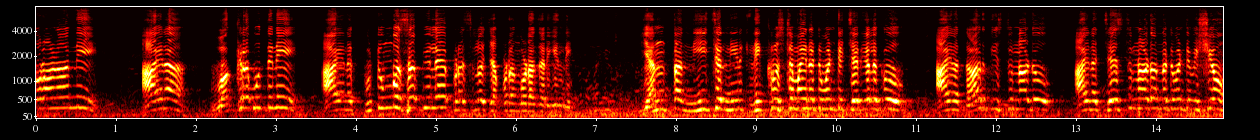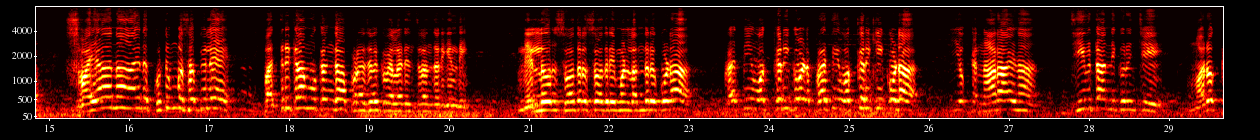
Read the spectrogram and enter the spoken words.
కురాణాన్ని ఆయన వక్రబుద్ధిని ఆయన కుటుంబ సభ్యులే ప్రెస్లో చెప్పడం కూడా జరిగింది. ఎంత నీచ నికృష్టమైనటువంటి చర్యలకు ఆయన దారి తీస్తున్నాడు ఆయన చేస్తున్నాడు అన్నటువంటి విషయం స్వయాన ఆయన కుటుంబ సభ్యులే పత్రికాముఖంగా ప్రజలకు వెల్లడించడం జరిగింది. నెల్లూరు సోదర సోదరి మండలందరూ కూడా ప్రతి ఒక్కరికి కూడా ప్రతి ఒక్కరికి కూడా ఈ యొక్క నారాయణ జీవితాన్ని గురించి మరొక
